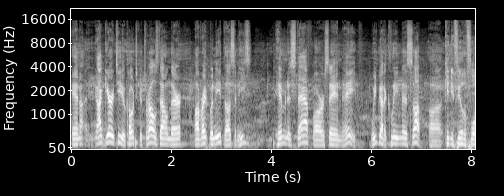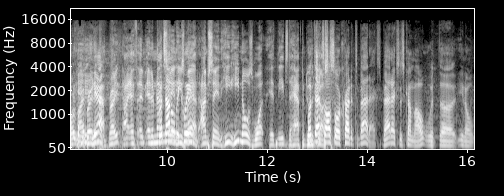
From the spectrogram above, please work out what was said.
And I, I guarantee you, Coach Cathrell's down there, uh, right beneath us, and he's him and his staff are saying, "Hey, we've got to clean this up." Uh, Can you feel the floor vibrating? Yeah. Right? I, I, and I'm not But saying he's clean- mad. I'm saying he, he knows what it needs to happen to but that's also a credit to Bad Axe. Bad Axe has come out with, uh, you know,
